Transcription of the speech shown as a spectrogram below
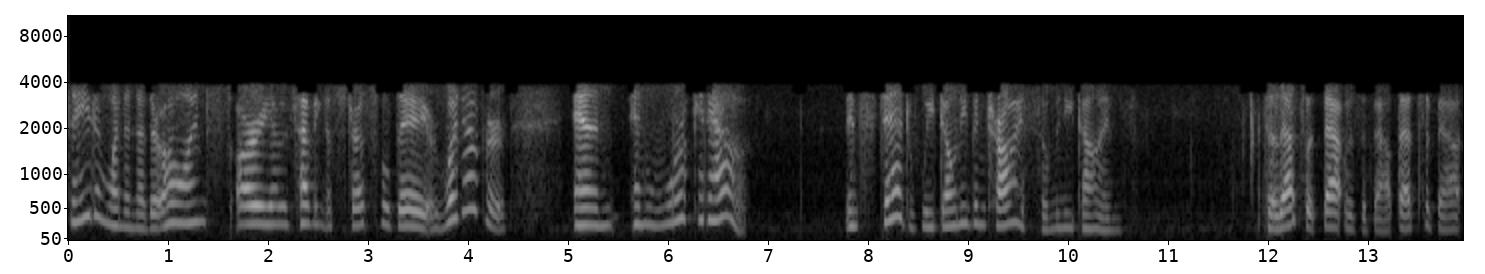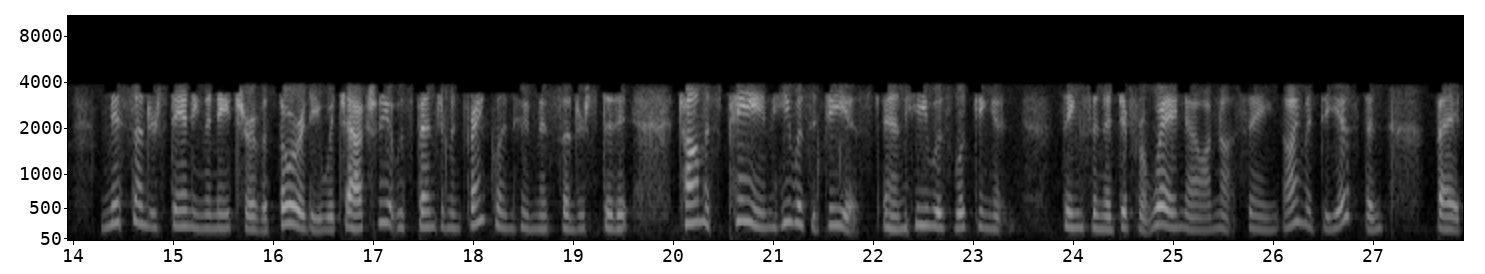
say to one another, "Oh, I'm sorry. I was having a stressful day," or whatever, and and work it out. Instead, we don't even try so many times. So that's what that was about. That's about misunderstanding the nature of authority, which actually it was Benjamin Franklin who misunderstood it. Thomas Paine, he was a deist, and he was looking at things in a different way. Now, I'm not saying I'm a deist, and but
